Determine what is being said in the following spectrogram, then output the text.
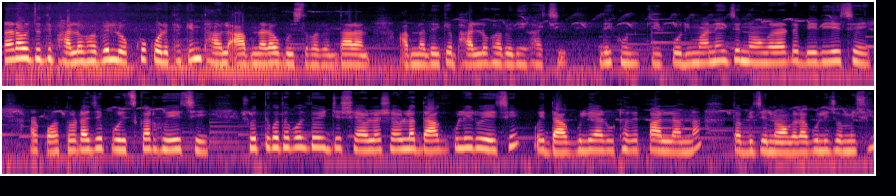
আপনারাও যদি ভালোভাবে লক্ষ্য করে থাকেন, তাহলে আপনারাও বুঝতে পারবেন। দাঁড়ান, আপনাদেরকে ভালোভাবে দেখাচ্ছি। দেখুন কি পরিমাণে যে নোংরাটা বেরিয়েছে আর কতটা যে পরিষ্কার হয়েছে। সত্যি কথা বলতে ওই যে শ্যাওলা শ্যাওলা দাগগুলি রয়েছে, ওই দাগগুলি আর উঠাতে পারলাম না। তবে যে নোংরাগুলি জমেছিল,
